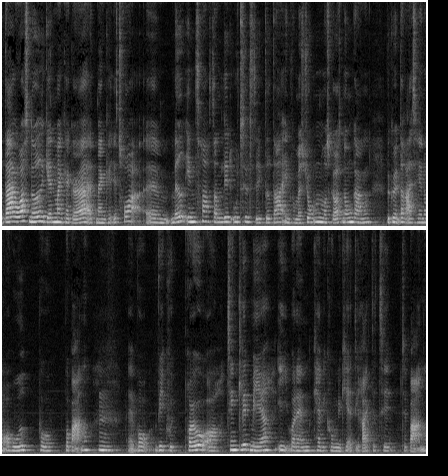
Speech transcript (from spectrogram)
så der er jo også noget igen, man kan gøre, at man kan, jeg tror, øh, med intra, sådan lidt utilsigtet, der er informationen måske også nogle gange begyndt at rejse hen over hovedet på, på barnet, mm. øh, hvor vi kunne prøve at tænke lidt mere i, hvordan kan vi kommunikere direkte til, til barnet.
